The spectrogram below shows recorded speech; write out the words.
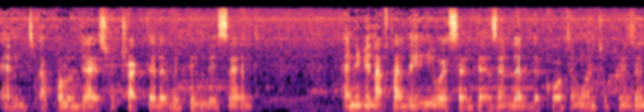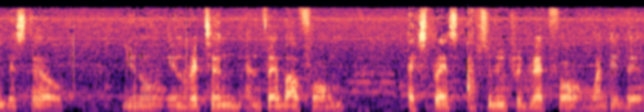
and apologized, retracted everything they said. And even after they were sentenced and left the court and went to prison, they still, you know, in written and verbal form, expressed absolute regret for what they did.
